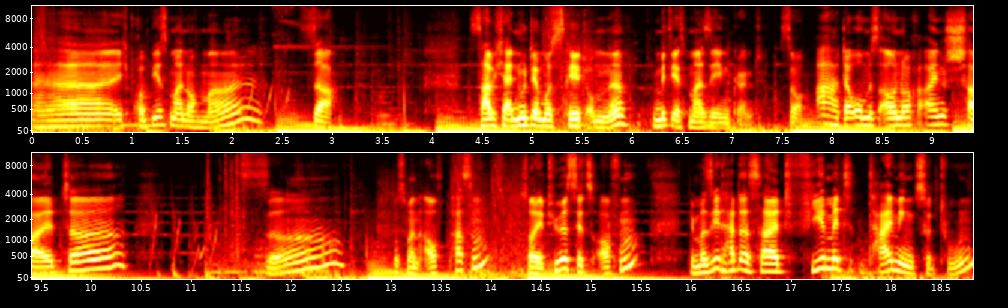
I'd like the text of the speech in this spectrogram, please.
Äh, ich probiere es mal nochmal. So. Das habe ich ja nur demonstriert, um, ne? Damit ihr es mal sehen könnt. So. Ah, da oben ist auch noch ein Schalter. So. Muss man aufpassen. So, die Tür ist jetzt offen. Wie man sieht, hat das halt viel mit Timing zu tun.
